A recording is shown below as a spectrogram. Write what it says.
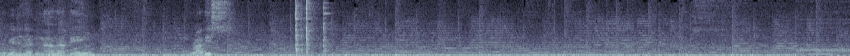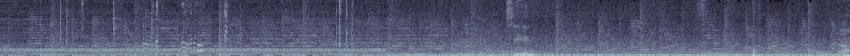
Lagyan na natin ang ating radish. Mixin. Palinta.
